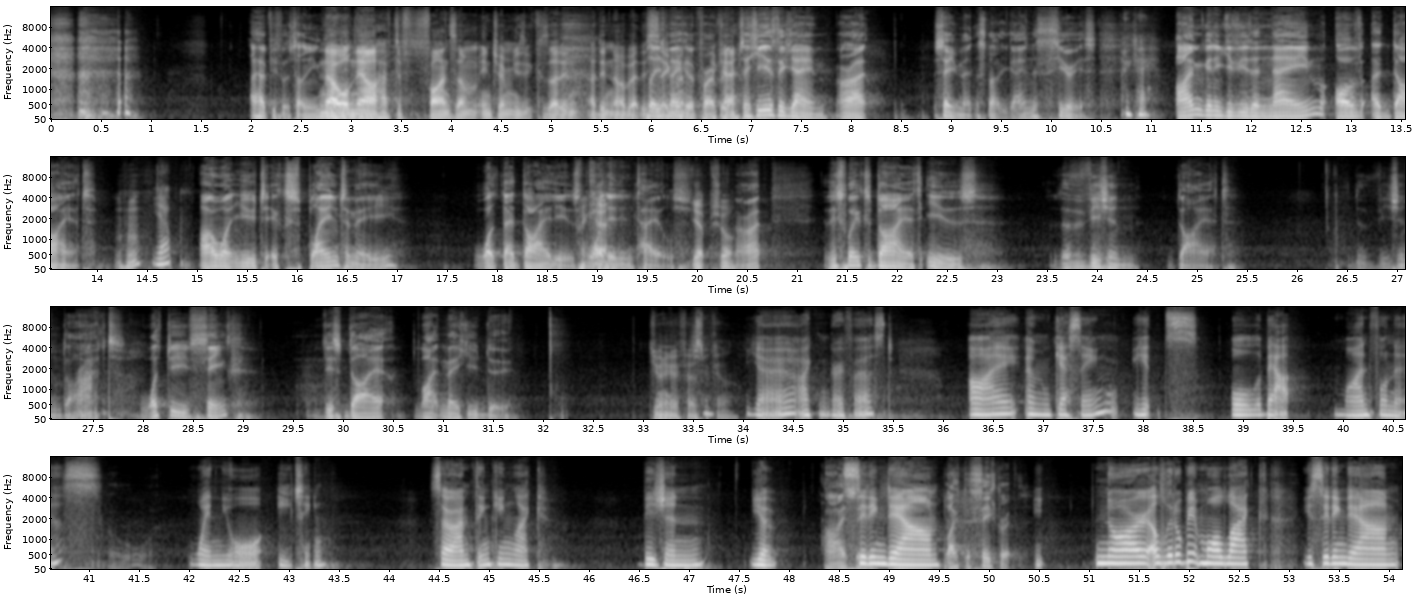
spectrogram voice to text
I hope you put something. No, well now there. I have to find some intro music because I didn't. I didn't know about this. Please segment. make it appropriate. Okay. So here's the game, all right? Segment. It's not a game. This is serious. Okay. I'm going to give you the name of a diet. Mm-hmm. Yep. I want you to explain to me what that diet is, what it entails. Yep. Sure. All right. This week's diet is the vision diet. The vision diet. Right. What do you think this diet might make you do? Do you want to go first, Michaela? Yeah, I can go first. I am guessing it's all about mindfulness when you're eating. So I'm thinking like vision, you're I see. sitting down. like the secret. No, a little bit more like you're sitting down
